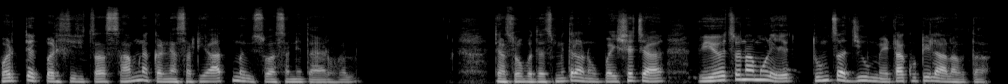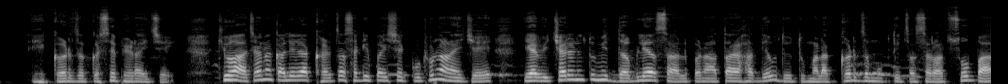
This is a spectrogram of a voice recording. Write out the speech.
प्रत्येक परिस्थितीचा सामना करण्यासाठी आत्मविश्वासाने तयार व्हाल. त्यासोबतच मित्रांनो पैशाच्या विवेचनामुळे तुमचा जीव मेटाकुटीला आला होता. हे कर्ज कसे फेडायचे किंवा अचानक आलेल्या खर्चासाठी पैसे कुठून आणायचे या विचाराने तुम्ही दबले असाल पण आता हा देवदेव तुम्हाला कर्जमुक्तीचा सर्वात सोपा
